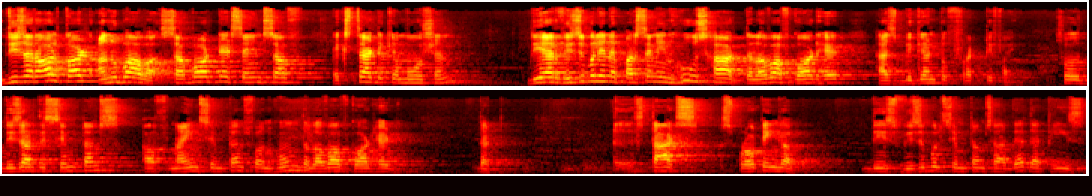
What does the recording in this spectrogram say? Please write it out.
These are all called anubhava, subordinate signs of ecstatic emotion. They are visible in a person in whose heart the love of Godhead has begun to fructify. So these are the symptoms of nine symptoms from whom the love of Godhead that uh, starts sprouting up. These visible symptoms are there that he is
